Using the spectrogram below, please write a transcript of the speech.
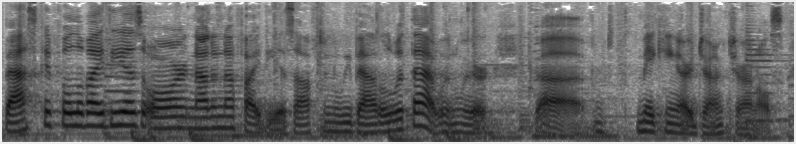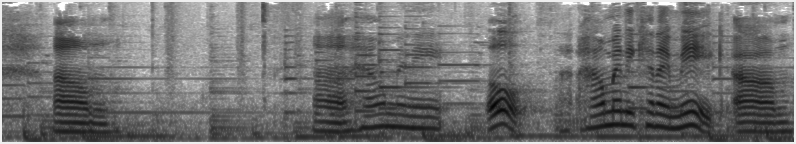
basket full of ideas or not enough ideas ideas. Often we battle with that when we're uh, making our junk journals. Um, uh, how many? Oh, how many can I make? Um,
